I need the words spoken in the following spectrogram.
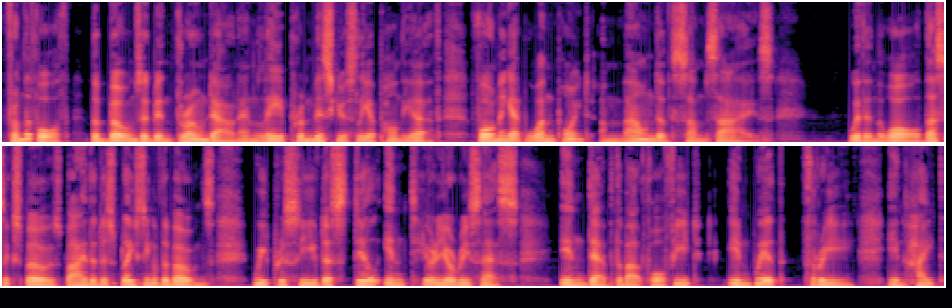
From the fourth, the bones had been thrown down and lay promiscuously upon the earth, forming at one point a mound of some size. Within the wall, thus exposed by the displacing of the bones, we perceived a still interior recess, in depth about four feet, in width three, in height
